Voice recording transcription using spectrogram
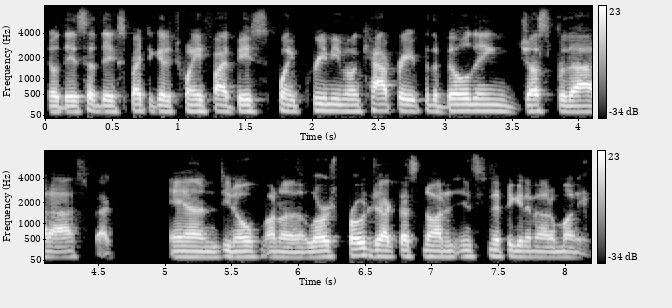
You know, they said they expect to get a 25 basis point premium on cap rate for the building just for that aspect. And, you know, on a large project, that's not an insignificant amount of money.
